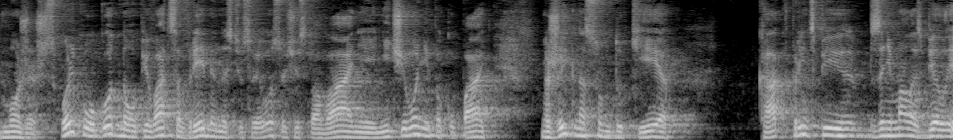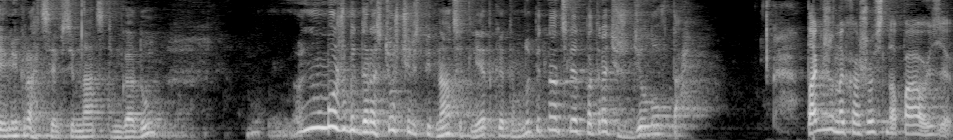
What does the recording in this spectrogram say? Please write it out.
можешь сколько угодно упиваться временностью своего существования, ничего не покупать, жить на сундуке, как, в принципе, занималась белая эмиграция в семнадцатом году. Ну, может быть, дорастешь через 15 лет к этому. Ну, 15 лет потратишь делов-то. Также нахожусь на паузе,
